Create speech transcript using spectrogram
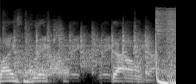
life breaks down.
